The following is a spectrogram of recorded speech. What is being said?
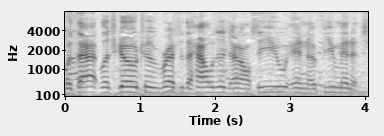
with that, let's go to the rest of the houses and I'll see you in a few minutes.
